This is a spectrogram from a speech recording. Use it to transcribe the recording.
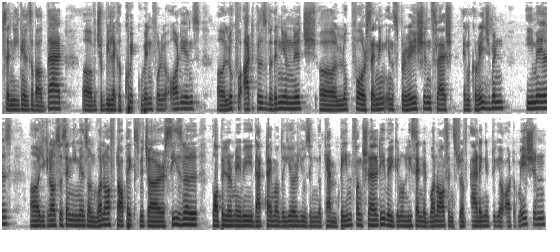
send emails about that, uh, which would be like a quick win for your audience. Uh, look for articles within your niche. Uh, look for sending inspiration slash encouragement emails. Uh, you can also send emails on one-off topics which are seasonal, popular maybe that time of the year using the campaign functionality where you can only send it one-off instead of adding it to your automation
